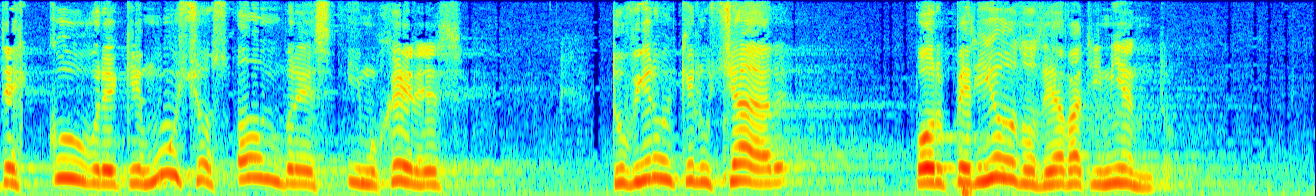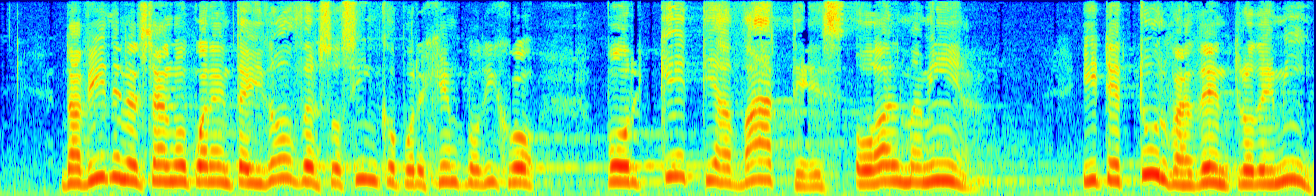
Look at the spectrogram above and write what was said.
descubre que muchos hombres y mujeres tuvieron que luchar por periodos de abatimiento. David en el Salmo 42, verso 5, por ejemplo, dijo, ¿por qué te abates, oh alma mía, y te turbas dentro de mí?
